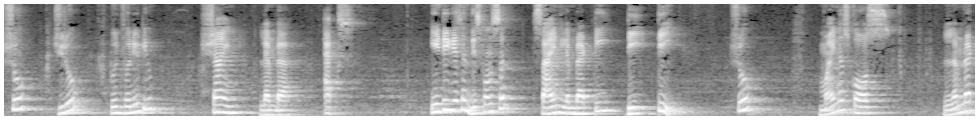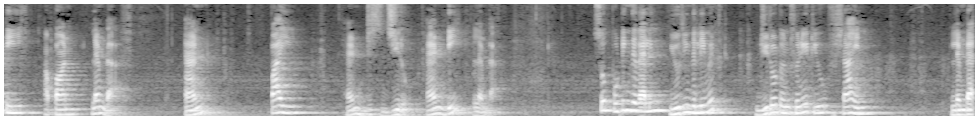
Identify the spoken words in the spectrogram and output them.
So 0 to infinity sine lambda x integration this function sine lambda t dt. So minus cos lambda t upon lambda and pi and this 0 and d lambda. So putting the value using the limit 0 to infinity you sine lambda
